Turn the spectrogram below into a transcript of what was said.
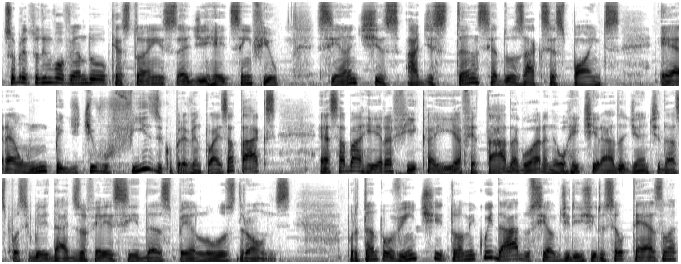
sobretudo envolvendo questões eh, de rede sem fio. Se antes a distância dos access points era um impeditivo físico para eventuais ataques, essa barreira fica aí afetada agora, né, ou retirada diante das possibilidades oferecidas pelos drones. Portanto, ouvinte, tome cuidado se ao dirigir o seu Tesla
